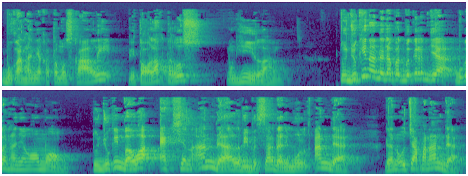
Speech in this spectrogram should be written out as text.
Bukan hanya ketemu sekali, ditolak terus menghilang. Tunjukin Anda dapat bekerja, bukan hanya ngomong. Tunjukin bahwa action Anda lebih besar dari mulut Anda dan ucapan Anda.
